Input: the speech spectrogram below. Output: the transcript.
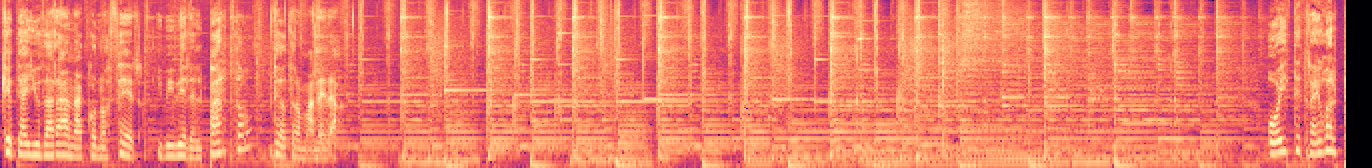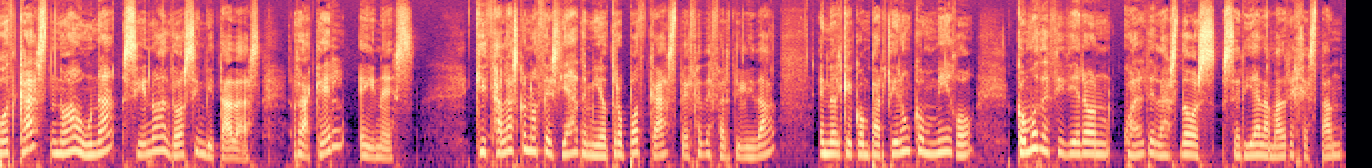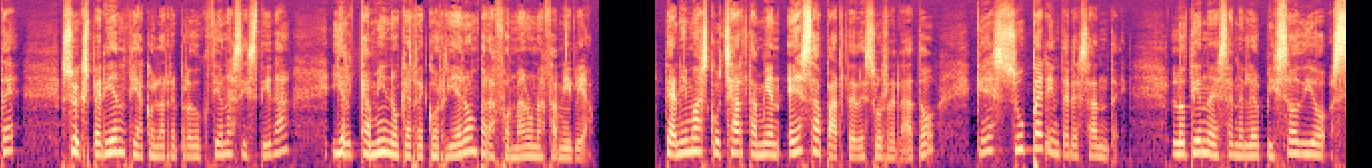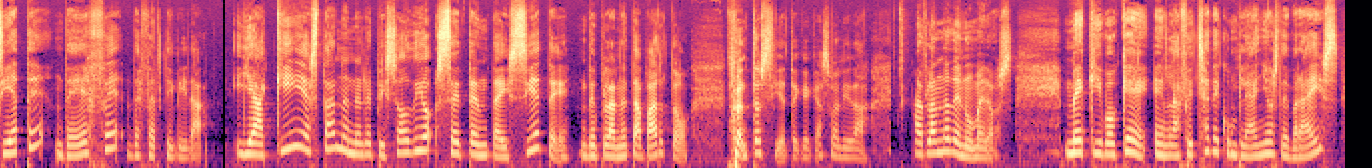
que te ayudarán a conocer y vivir el parto de otra manera. Hoy te traigo al podcast no a una, sino a dos invitadas, Raquel e Inés. Quizá las conoces ya de mi otro podcast, F de Fertilidad, en el que compartieron conmigo cómo decidieron cuál de las dos sería la madre gestante, su experiencia con la reproducción asistida y el camino que recorrieron para formar una familia. Te animo a escuchar también esa parte de su relato, que es súper interesante. Lo tienes en el episodio 7 de F de Fertilidad. Y aquí están en el episodio 77 de Planeta Parto. ¿Cuántos siete? ¡Qué casualidad! Hablando de números, me equivoqué en la fecha de cumpleaños de Bryce,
